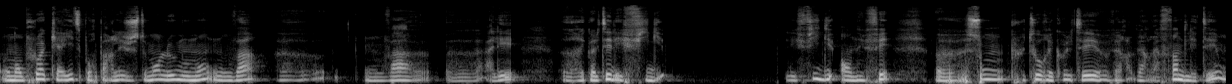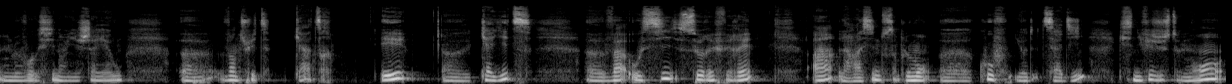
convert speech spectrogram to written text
on emploie kaïtz pour parler justement le moment où on va, on va aller récolter les figues. Les figues, en effet, euh, sont plutôt récoltées euh, vers, vers la fin de l'été. On le voit aussi dans Yeshayahu euh, 28, 4. Et euh, euh, va aussi se référer à la racine tout simplement euh, Kuf Yod Tzadi, qui signifie justement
